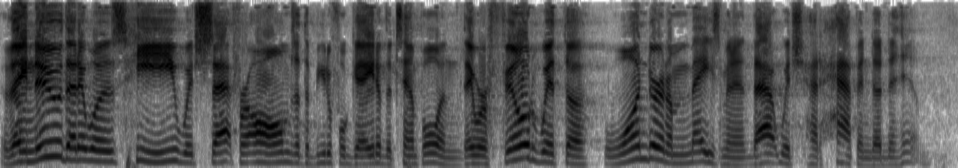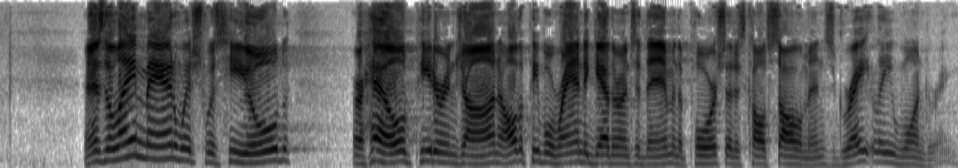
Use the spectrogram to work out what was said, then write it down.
they knew that it was he which sat for alms at the beautiful gate of the temple, and they were filled with the wonder and amazement at that which had happened unto him. And as the lame man which was healed, or held, Peter and John, all the people ran together unto them in the porch that is called Solomon's, greatly wondering.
